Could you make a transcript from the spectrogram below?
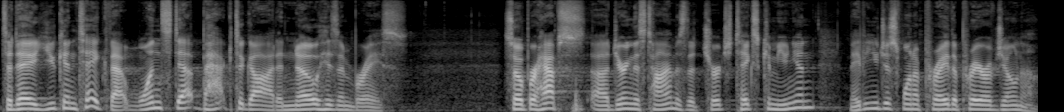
Today, you can take that one step back to God and know His embrace. So perhaps uh, during this time, as the church takes communion, maybe you just want to pray the prayer of Jonah.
